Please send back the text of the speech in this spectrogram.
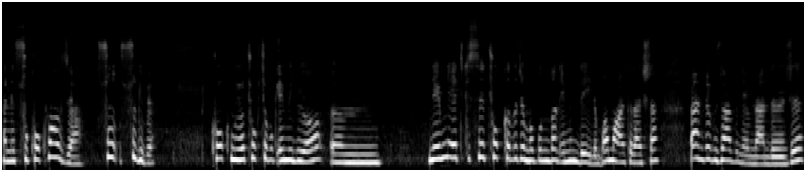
Hani su kokmaz ya. Su su gibi. Kokmuyor. Çok çabuk emiliyor. Ee, nemli etkisi çok kalıcı mı? Bundan emin değilim. Ama arkadaşlar bence güzel bir nemlendirici.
